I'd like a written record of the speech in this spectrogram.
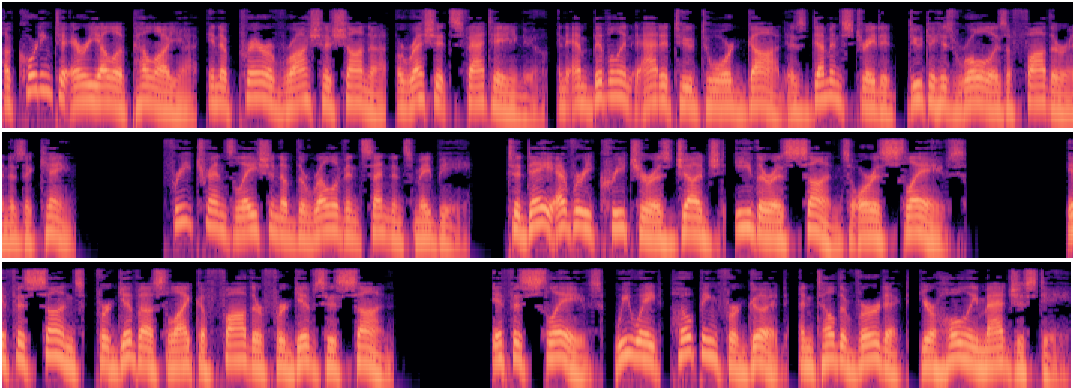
According to Ariela Pelaia, in a prayer of Rosh Hashanah, Areshet Sfateinu, an ambivalent attitude toward God is demonstrated, due to his role as a father and as a king. Free translation of the relevant sentence may be, "...today every creature is judged, either as sons or as slaves. If as sons, forgive us like a father forgives his son." If as slaves, we wait, hoping for good, until the verdict, Your Holy Majesty."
